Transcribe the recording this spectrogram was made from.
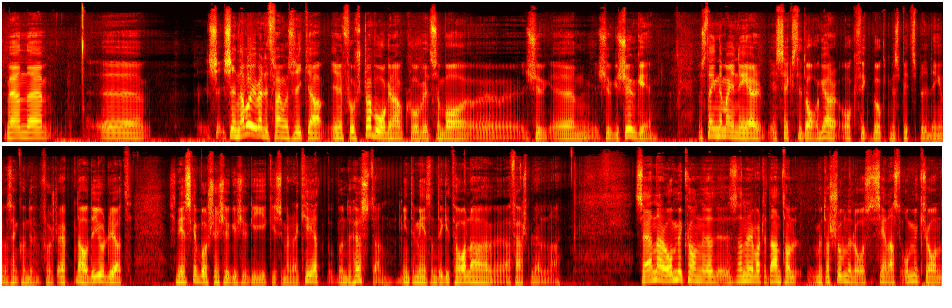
Men eh, eh, Kina var ju väldigt framgångsrika i den första vågen av covid som var eh, 20, 2020 eh, då stängde man ju ner i 60 dagar och fick bukt med smittspridningen och sen kunde först öppna och det gjorde ju att kinesiska börsen 2020 gick ju som en raket under hösten, inte minst de digitala affärsmodellerna. Sen har omikron, eh, sen har det varit ett antal mutationer då, senast omikron,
